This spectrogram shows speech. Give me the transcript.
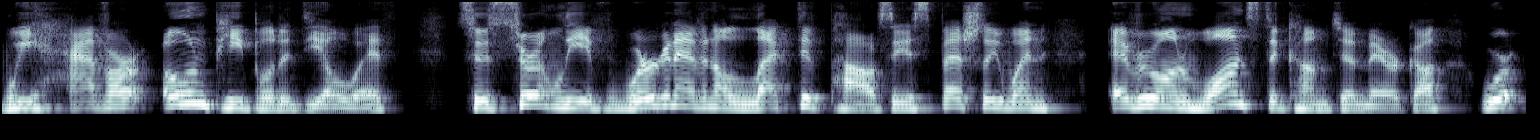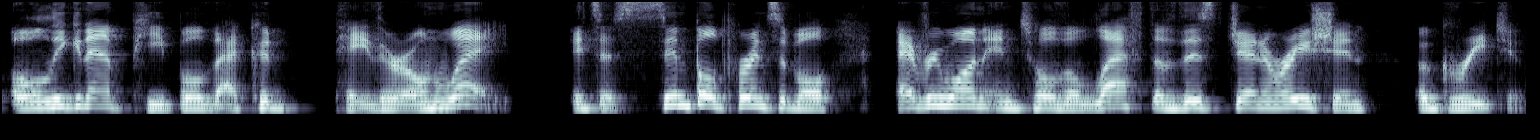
we have our own people to deal with. So, certainly, if we're going to have an elective policy, especially when everyone wants to come to America, we're only going to have people that could pay their own way. It's a simple principle everyone until the left of this generation agreed to.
